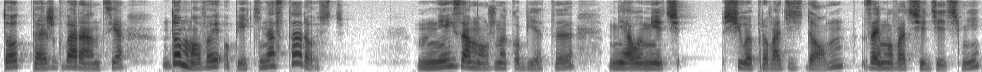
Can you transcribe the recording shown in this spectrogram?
to też gwarancja domowej opieki na starość. Mniej zamożne kobiety miały mieć siłę prowadzić dom, zajmować się dziećmi,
